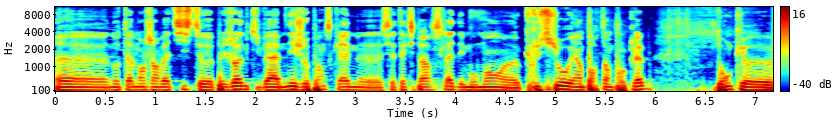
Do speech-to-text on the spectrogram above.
euh, notamment Jean-Baptiste Péjoine qui va amener, je pense, quand même cette expérience-là des moments euh, cruciaux et importants pour le club. Donc euh,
